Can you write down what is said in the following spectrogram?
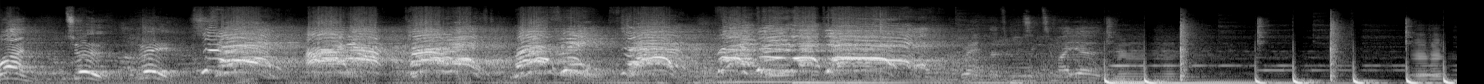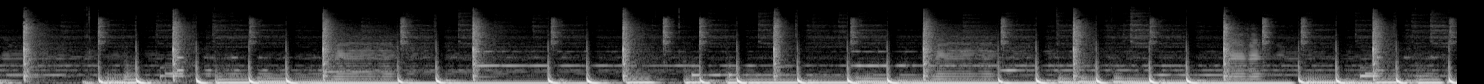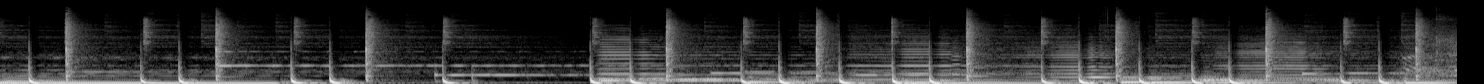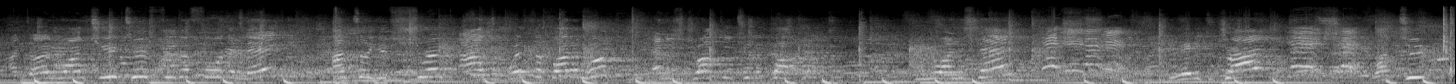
One, two, three. Strength, honor, courage, mercy, strength, fight to the death! Great, that's music to my ears. You to figure for the leg until you've shrunk out with the bottom hook and it's dropped into the pocket. Do you understand? Yes, You ready to try? yes, One, two,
